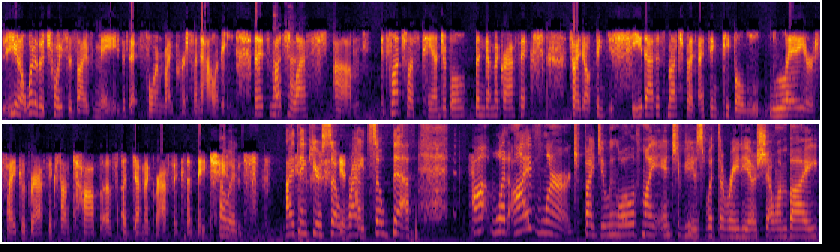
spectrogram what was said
you know, what are the choices I've made that form my personality? And it's much Okay. less, um, it's much less tangible than demographics. So I don't think you see that as much, but I think people layer psychographics on top of a demographic that they choose. Oh, it- I think you're so You know. right. So Beth, uh, what I've learned by doing all of my interviews with the radio show and by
